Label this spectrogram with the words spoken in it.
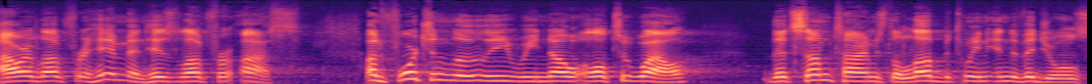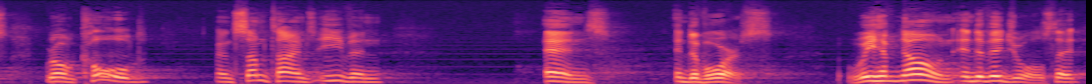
our love for Him and His love for us. Unfortunately, we know all too well that sometimes the love between individuals grow cold and sometimes even ends in divorce. We have known individuals that,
